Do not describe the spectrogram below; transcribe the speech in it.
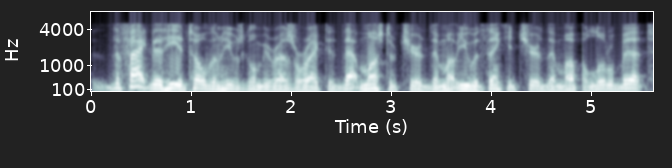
the fact that he had told them he was going to be resurrected, that must have cheered them up. You would think it cheered them up a little bit.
